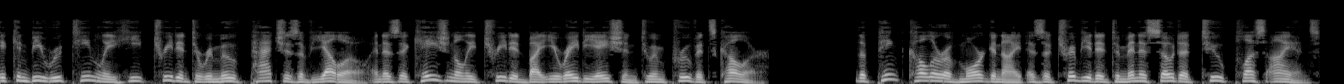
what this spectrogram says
It can be routinely heat-treated to remove patches of yellow and is occasionally treated by irradiation to improve its color. The pink color of morganite is attributed to Minnesota 2 plus ions.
